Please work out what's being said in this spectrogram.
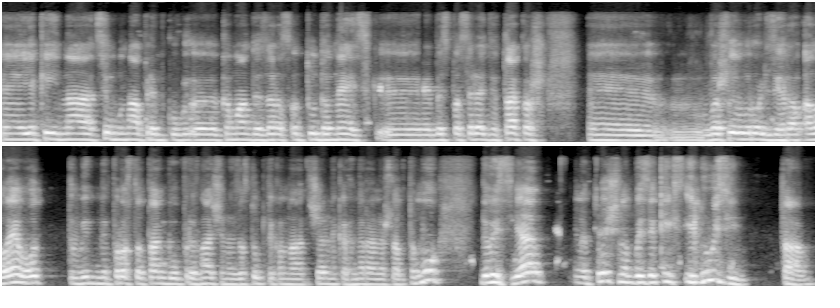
е, який на цьому напрямку е, командує зараз оту Донецьк, безпосередньо також важливу роль зіграв. Але от він не просто так був призначений заступником начальника генерального штабу. Тому дивись, я точно без якихось ілюзій там,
